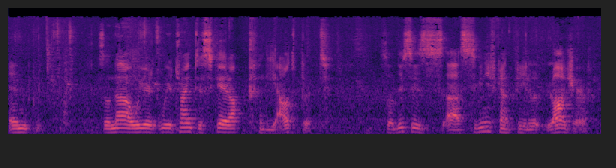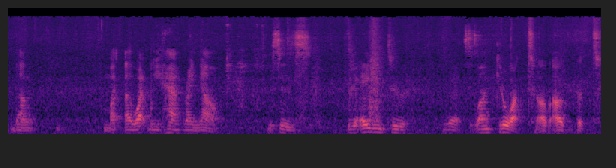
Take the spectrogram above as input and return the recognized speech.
and so now we're we're trying to scale up the output so this is uh, significantly larger than uh, what we have right now. This is we're aiming to get one kilowatt of output.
